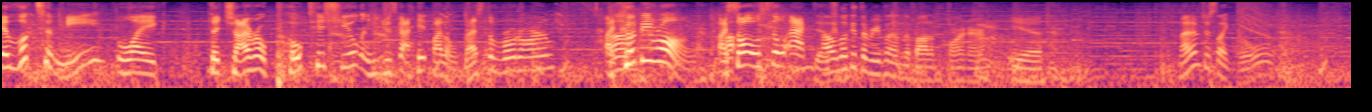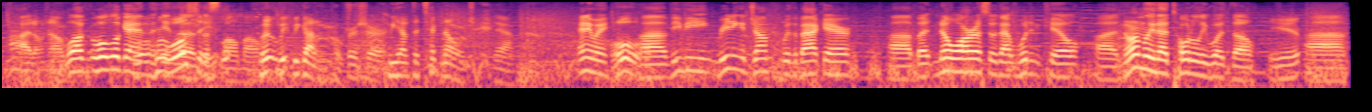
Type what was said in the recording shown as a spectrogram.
it looked to me like the gyro poked his shield and he just got hit by the rest of Rotor Arm. I Um, could be wrong. I I'll- saw it was still active. I'll look at the replay on the bottom corner. yeah. Might have just like rolled. I don't know. We'll, we'll look at it we'll, in we'll the, see. the slow mo. We, we, we got it. For sure. We have the technology. Yeah. Anyway, Oh. uh, Vivi reading a jump with a back air, uh, but no aura, so that wouldn't kill. Uh, normally that totally would, though. Yep. Um,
